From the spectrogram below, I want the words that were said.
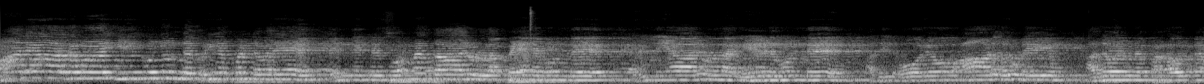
മായാകമായി ഇരിക്കുന്നുണ്ട്. പ്രിയപ്പെട്ടവരെ എന്നിട്ട് സ്വർണത്താലുള്ള പേന കൊണ്ട് വെള്ളിയാലുള്ള ഏട് കൊണ്ട് അതിൽ ഓരോ ആളുകളുടെയും അതവരുടെ അവരുടെ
